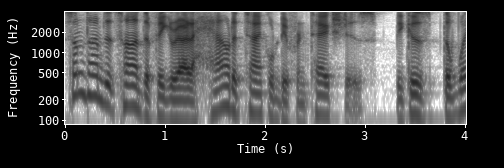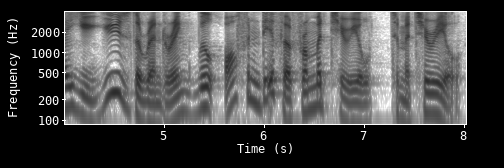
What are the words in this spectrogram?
Sometimes it's hard to figure out how to tackle different textures, because the way you use the rendering will often differ from material to material.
